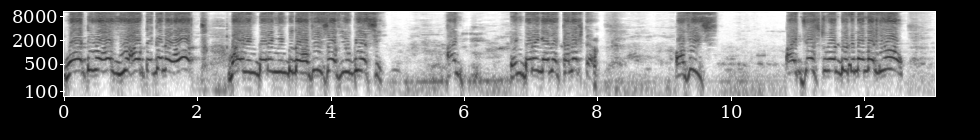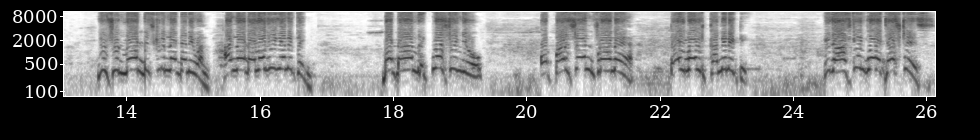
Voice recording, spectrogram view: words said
what you have, you have taken an oath while entering into the office of UPSC and entering as a collector office. I just want to remember you. You should not discriminate anyone. I'm not alleging anything. But I am requesting you, a person from a tribal community He's asking for a justice.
